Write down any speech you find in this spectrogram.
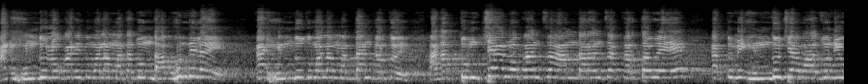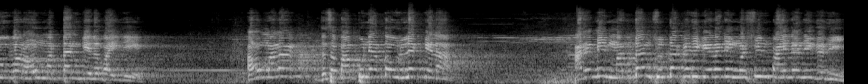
आणि हिंदू लोकांनी तुम्हाला मतातून दाखवून दिलंय का हिंदू तुम्हाला मतदान करतोय? आता तुमच्या लोकांचं आमदारांचं कर्तव्य आहे का तुम्ही हिंदूच्या बाजूने उभं राहून मतदान केलं पाहिजे? अहो मला जसं बापूने आता उल्लेख केला. अरे मी मतदान सुद्धा कधी केलं नाही मशीन पाहिलं नाही कधी.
